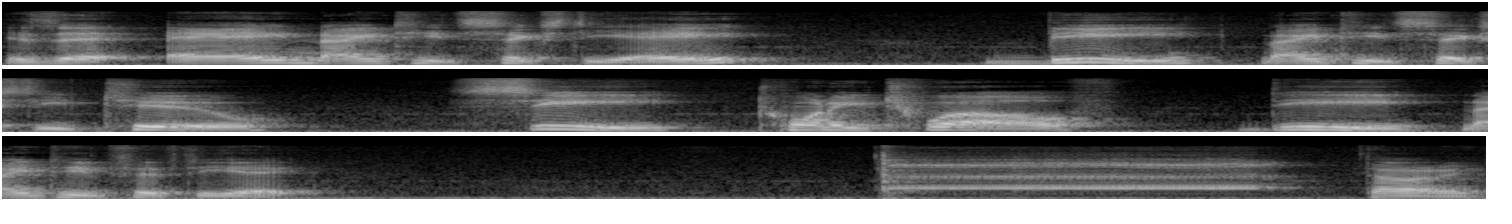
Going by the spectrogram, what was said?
Is it A 1968, B 1962, C 2012, D 1958? Tony,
